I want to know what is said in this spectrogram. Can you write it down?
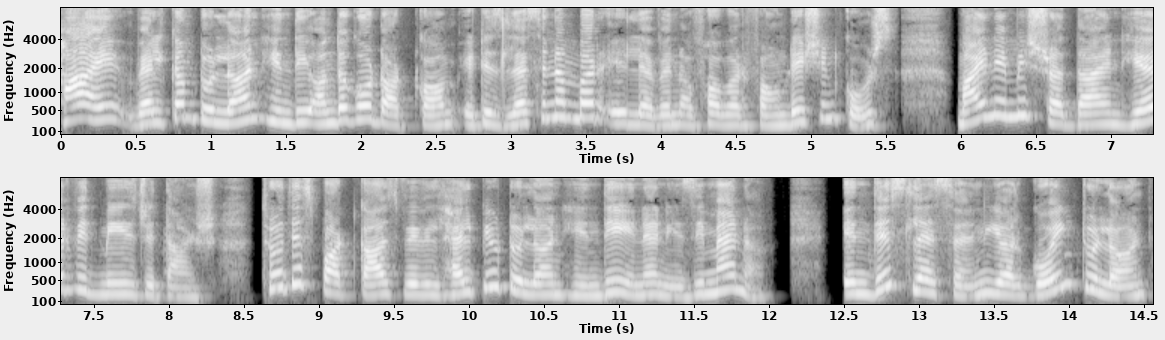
Hi, welcome to learnhindionnthego.com. It is lesson number 11 of our foundation course. My name is Shraddha and here with me is Ritansh. Through this podcast, we will help you to learn Hindi in an easy manner. In this lesson, you are going to learn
